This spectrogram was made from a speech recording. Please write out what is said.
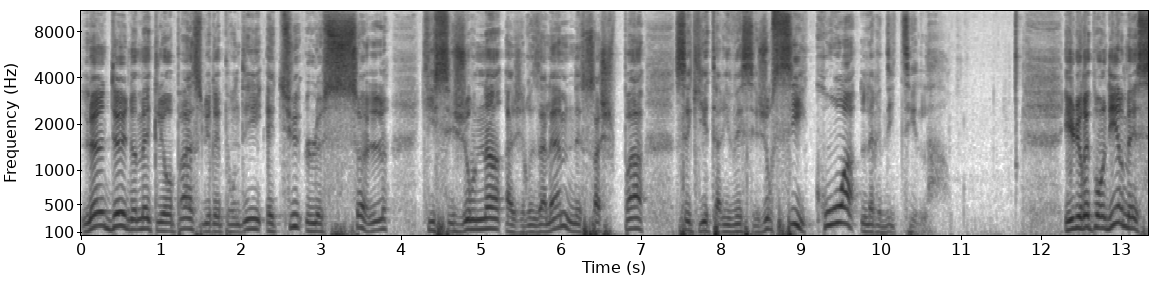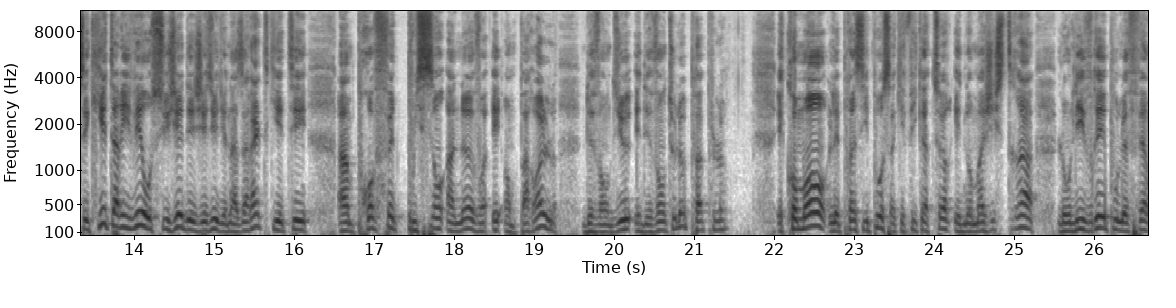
l'un d'eux, nommé Cléopas, lui répondit, es-tu le seul qui séjourna à Jérusalem? Ne sache pas ce qui est arrivé ces jours-ci Quoi leur dit-il? Ils lui répondirent, mais ce qui est arrivé au sujet de Jésus de Nazareth, qui était un prophète puissant en œuvre et en parole devant Dieu et devant tout le peuple. Et comment les principaux sacrificateurs et nos magistrats l'ont livré pour le faire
